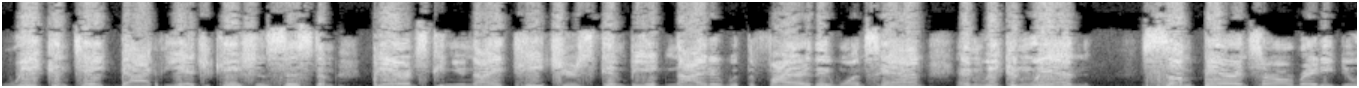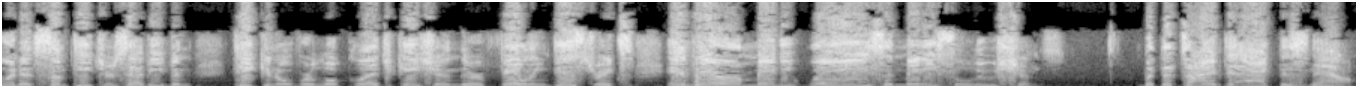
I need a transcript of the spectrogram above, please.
We can take back the education system. Parents can unite. Teachers can be ignited with the fire they once had, and we can win. Some parents are already doing it. Some teachers have even taken over local education in their failing districts, and there are many ways and many solutions. But the time to act is now.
